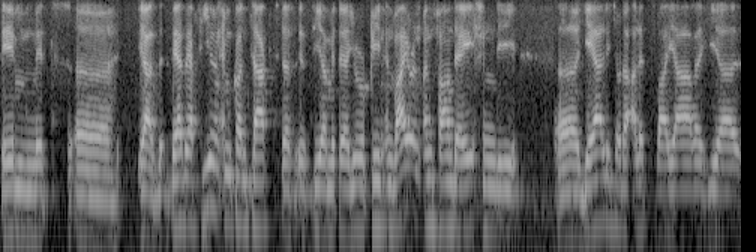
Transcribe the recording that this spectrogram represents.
eben mit äh, ja, sehr, sehr vielen im Kontakt. Das ist hier mit der European Environment Foundation, die äh, jährlich oder alle zwei Jahre hier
